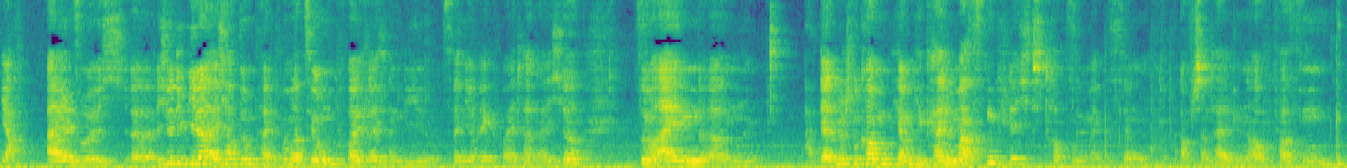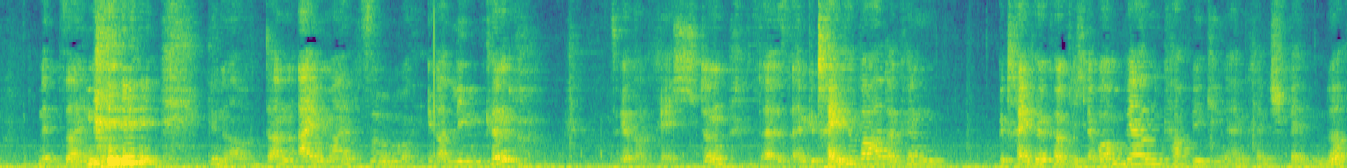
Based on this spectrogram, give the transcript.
ja, also ich, äh, ich bin die Mila. Ich habe so ein paar Informationen, bevor ich gleich an die Svenja weg weiterreiche. Zum einen ähm, habt ihr alle mitbekommen, wir haben hier keine Maskenpflicht, trotzdem ein bisschen Abstand halten, aufpassen, nett sein. genau, dann einmal zu ihrer Linken, zu ihrer Rechten. Da ist ein Getränkebar, da können Getränke käuflich erworben werden, Kaffee gegen eine kleine Spende.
